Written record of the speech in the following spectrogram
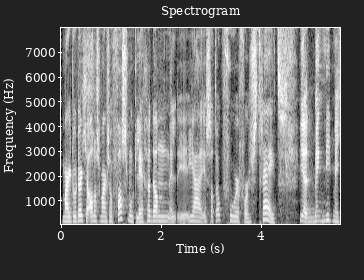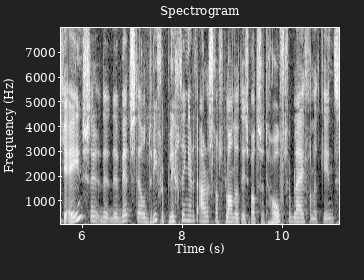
Maar doordat je alles maar zo vast moet leggen, dan eh, ja, is dat ook voer voor strijd. Ja, dat ben ik niet met je eens. De, de, de wet stelt drie verplichtingen in het ouderschapsplan. Dat is wat is het hoofdverblijf van het kind,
